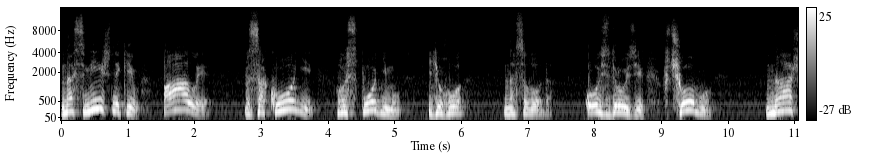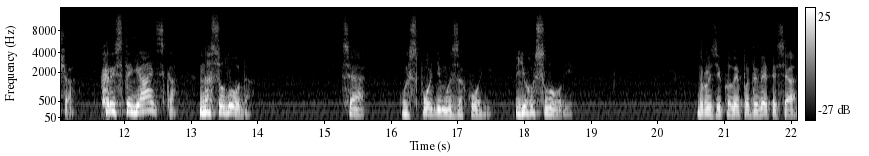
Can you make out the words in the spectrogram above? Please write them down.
насмішників, але в законі Господньому його насолода. Ось, друзі, в чому наша християнська насолода? Це в Господньому законі, в Його слові. Друзі, коли подивитися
